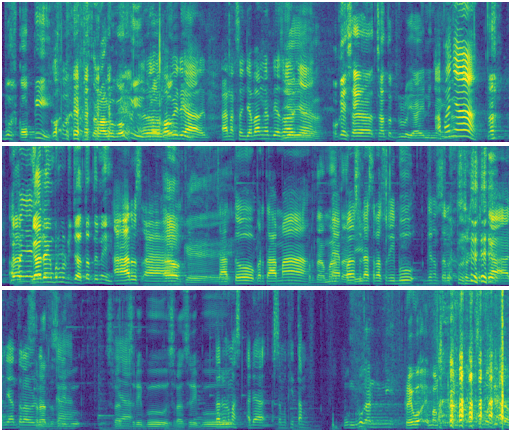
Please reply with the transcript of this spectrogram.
Wah kopi. terlalu kopi. Kalau kopi dia anak senja banget dia Iya, soalnya. iya, iya. Oke, saya catat dulu ya ininya. Apanya? ya. Hah? Nggak, Apanya? nggak ada yang perlu dicatat ini. Harus ah. Oke. Satu pertama. Pertama Maple tadi- sudah seratus ribu. Jangan terlalu ditekan, jangan terlalu Seratus ditekan. ribu, seratus Iya. ribu, seratus ribu. Tadi dulu mas, ada semut hitam. Bukan ini brewok emang bukan bukan semut hitam.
